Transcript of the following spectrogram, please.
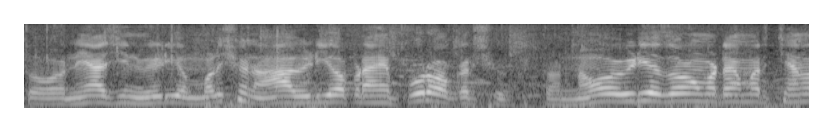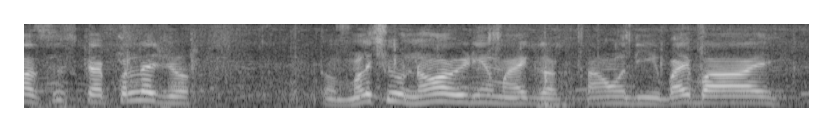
તો ત્યાં વીડિયો મળશું ને આ વીડિયો આપણે અહીં પૂરો કરશું. તો નવો વીડિયો જોવા માટે અમારી ચેનલ સબસ્ક્રાઈબ કરી લેજો. તો મળશું નવા વિડીયોમાં આગળ. ત્યાં સુધી બાય બાય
